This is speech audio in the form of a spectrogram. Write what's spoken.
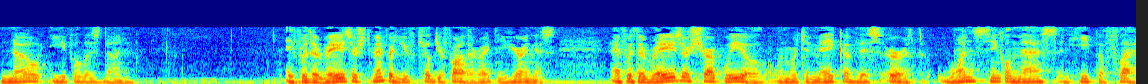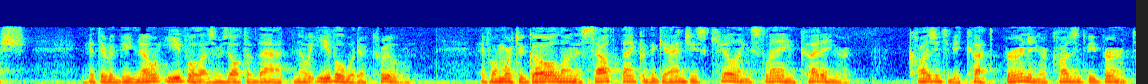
no evil is done. If with a razor, remember you've killed your father, right? You're hearing this. If with a razor sharp wheel one were to make of this earth one single mass and heap of flesh, yet there would be no evil as a result of that, no evil would accrue. If one were to go along the south bank of the Ganges, killing, slaying, cutting, or causing to be cut, burning, or causing to be burnt,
